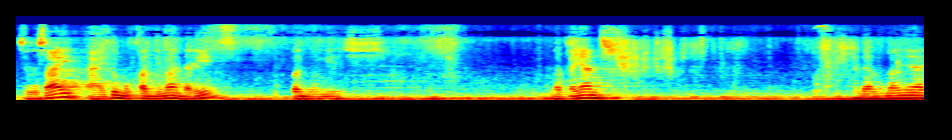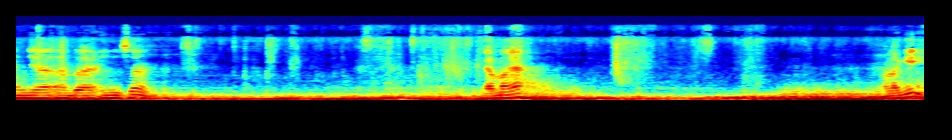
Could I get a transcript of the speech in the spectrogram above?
Selesai. Nah itu mukadimah dari penulis. Ada pertanyaan ada pertanyaan ya Aba Insan gampang ya apa lagi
